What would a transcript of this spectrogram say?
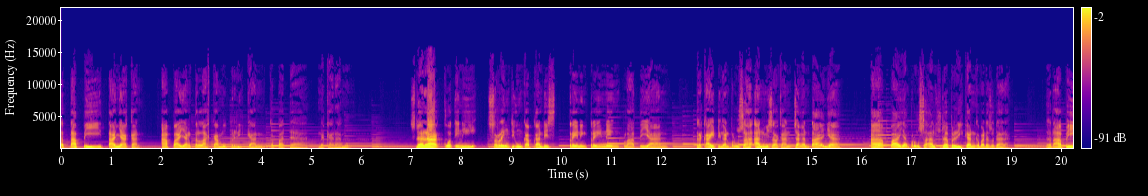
tetapi tanyakan apa yang telah kamu berikan kepada negaramu." Saudara, quote ini sering diungkapkan di training-training, pelatihan terkait dengan perusahaan misalkan. Jangan tanya apa yang perusahaan sudah berikan kepada saudara. Tetapi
